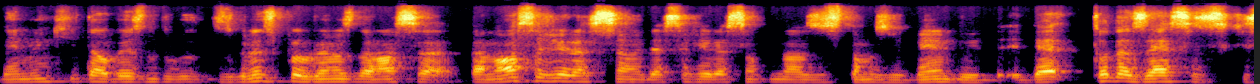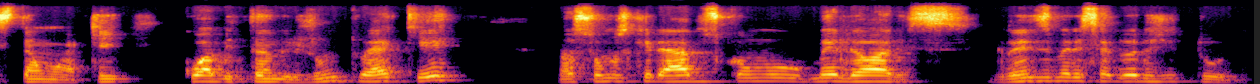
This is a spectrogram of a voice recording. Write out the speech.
Lembrem que talvez um dos grandes problemas da nossa, da nossa geração e dessa geração que nós estamos vivendo, e de, todas essas que estão aqui coabitando junto, é que nós fomos criados como melhores, grandes merecedores de tudo.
